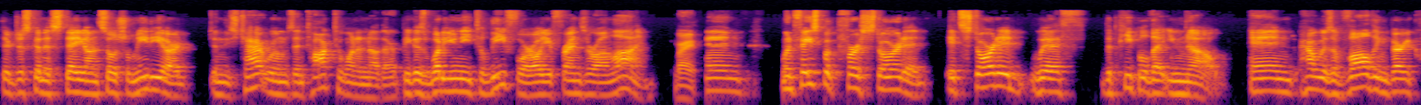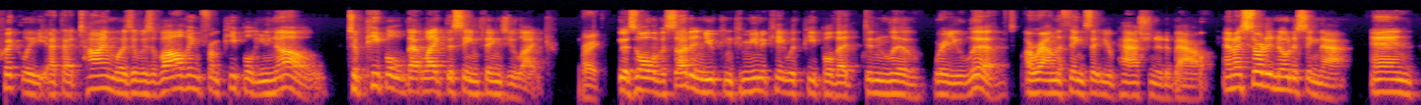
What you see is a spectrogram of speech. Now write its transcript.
They're just going to stay on social media or in these chat rooms and talk to one another because what do you need to leave for? All your friends are online. Right. And when Facebook first started, it started with the people that you know. And how it was evolving very quickly at that time was it was evolving from people you know to people that like the same things you like. Right. Because all of a sudden you can communicate with people that didn't live where you lived around the things that you're passionate about. And I started noticing that. And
